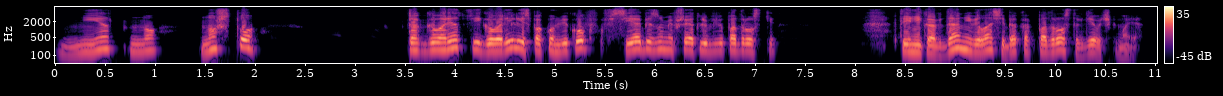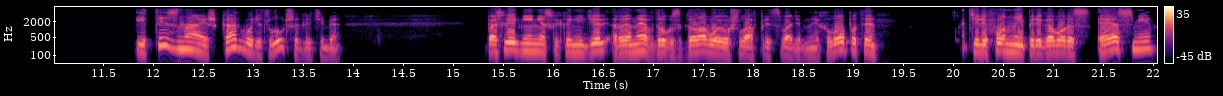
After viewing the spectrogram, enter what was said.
Нет, но... Но что? Так говорят и говорили испокон веков все обезумевшие от любви подростки. Ты никогда не вела себя как подросток, девочка моя. И ты знаешь, как будет лучше для тебя. Последние несколько недель Рене вдруг с головой ушла в предсвадебные хлопоты. Телефонные переговоры с Эсми,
